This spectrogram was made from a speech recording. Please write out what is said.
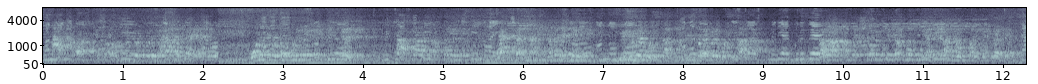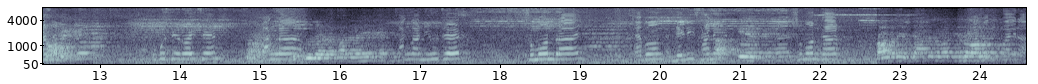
সম্মানিত আমাদের মিডিয়া গ্রুপের প্রতিনিধি উপস্থিত রয়েছেন বাংলা বাংলা নিউজের সুমন রায় এবং ডেলি সানের আহ, সুমন খার। ভাইরা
